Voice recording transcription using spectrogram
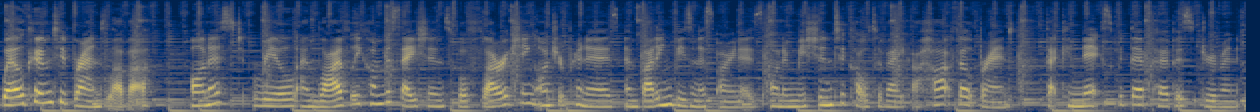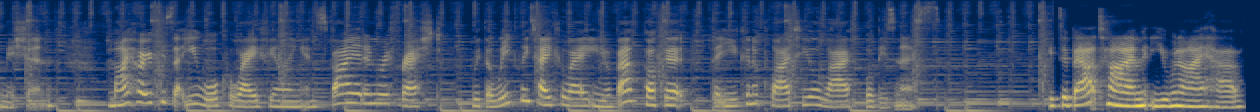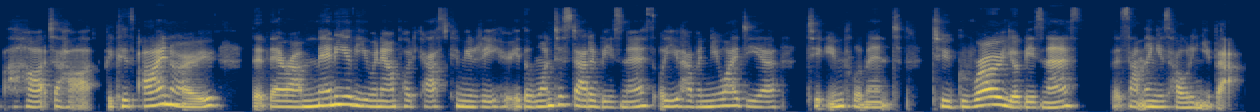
Welcome to Brand Lover, honest, real, and lively conversations for flourishing entrepreneurs and budding business owners on a mission to cultivate a heartfelt brand that connects with their purpose driven mission. My hope is that you walk away feeling inspired and refreshed with a weekly takeaway in your back pocket that you can apply to your life or business. It's about time you and I have a heart to heart because I know that there are many of you in our podcast community who either want to start a business or you have a new idea to implement to grow your business, but something is holding you back.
